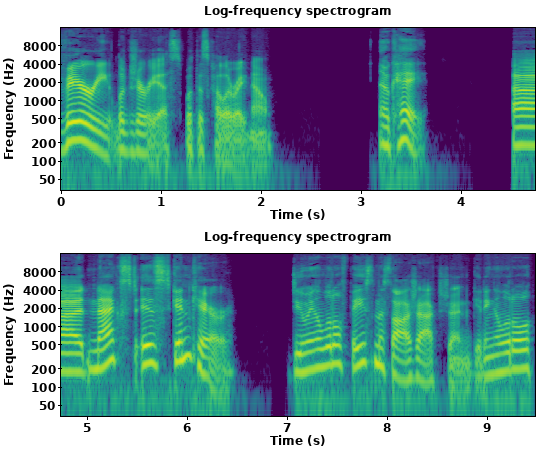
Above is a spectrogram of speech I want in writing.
very luxurious with this color right now. Okay. Uh, next is skincare. Doing a little face massage action, getting a little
